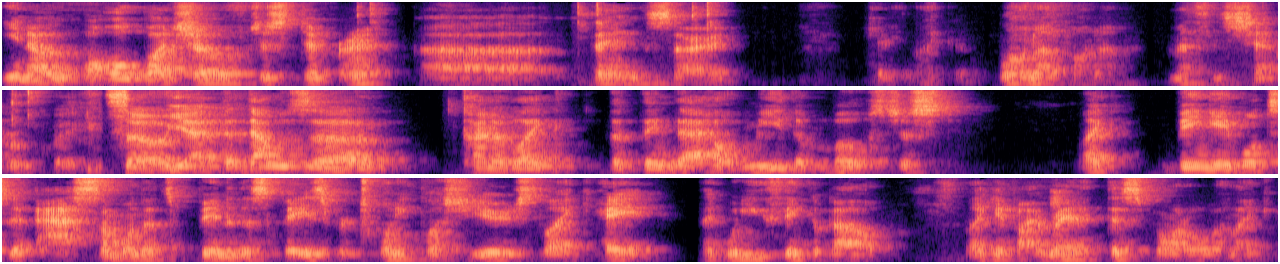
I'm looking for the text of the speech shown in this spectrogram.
you know, a whole bunch of just different uh, things. Sorry, getting like blown up on a message chat real quick. So yeah, th- that was uh, kind of like the thing that helped me the most. Just like being able to ask someone that's been in the space for 20 plus years, like, hey, like, what do you think about like if I ran at this model and like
